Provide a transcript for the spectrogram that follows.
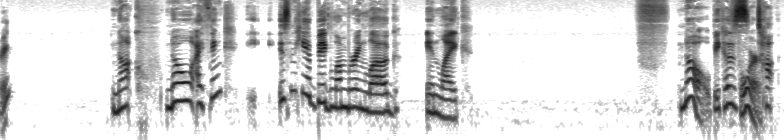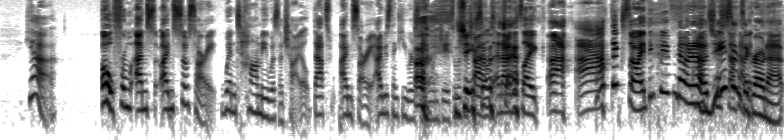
right? not, qu- no, I think, isn't he a big lumbering lug in like, no, because, Four. To- yeah. Oh, from I'm so, I'm so sorry. When Tommy was a child, that's I'm sorry. I was thinking you were saying when Jason was Jason a child, was and I was like, I don't think so. I think we've No, no, no. had some stuff Jason's a grown up.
